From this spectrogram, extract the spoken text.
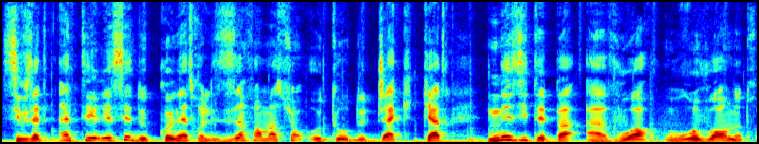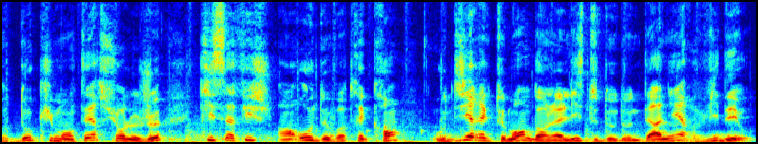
Si vous êtes intéressé de connaître les informations autour de Jack 4, n'hésitez pas à voir ou revoir notre documentaire sur le jeu qui s'affiche en haut de votre écran ou directement dans la liste de nos dernières vidéos.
